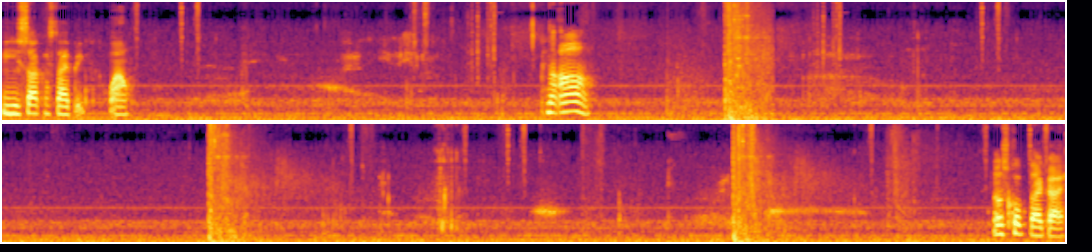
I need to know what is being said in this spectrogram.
You suck at sniping. Wow. Nuh-uh. No scope that guy.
